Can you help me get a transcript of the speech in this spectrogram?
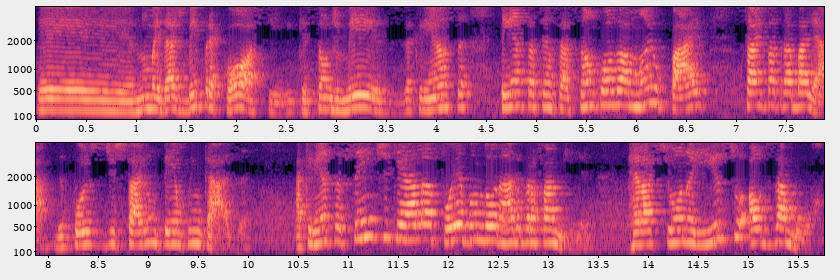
é, numa idade bem precoce, questão de meses, a criança tem essa sensação quando a mãe e o pai saem para trabalhar, depois de estar um tempo em casa. A criança sente que ela foi abandonada para a família, relaciona isso ao desamor,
